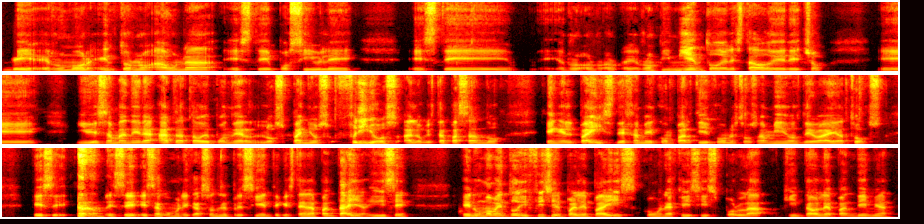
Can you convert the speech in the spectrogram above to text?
de rumor en torno a una este, posible este, rompimiento del Estado de Derecho eh, y de esa manera ha tratado de poner los paños fríos a lo que está pasando en el país. Déjame compartir con nuestros amigos de Vaya Talks ese, esa comunicación del presidente que está en la pantalla. Y dice, en un momento difícil para el país, con una crisis por la quinta ola de pandemia,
